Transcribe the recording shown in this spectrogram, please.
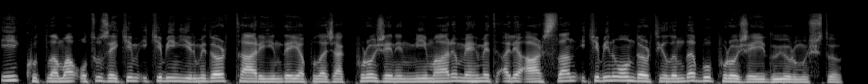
İlk kutlama 30 Ekim 2024 tarihinde yapılacak projenin mimarı Mehmet Ali Arslan 2014 yılında bu projeyi duyurmuştu.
